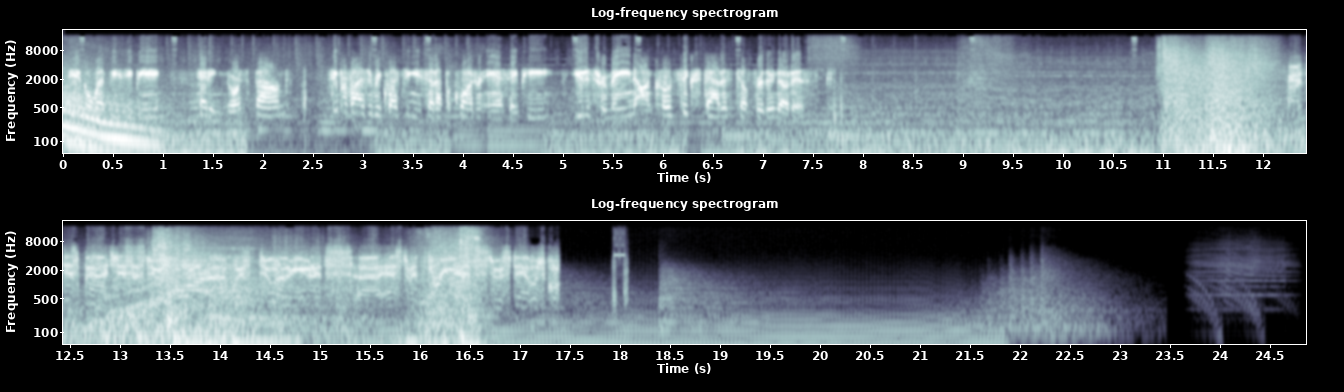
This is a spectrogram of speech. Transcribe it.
vehicle went PCB, heading northbound. Supervisor requesting you set up a quadrant ASAP. Units remain on code 6 status till further notice. Uh, dispatch, this is 2-4. I'm uh, with two other units. Uh, estimate 3 minutes to establish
